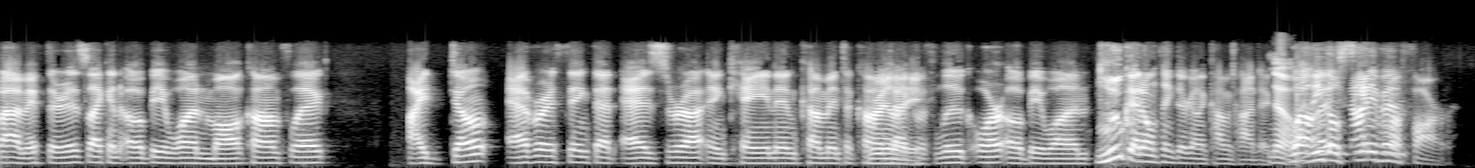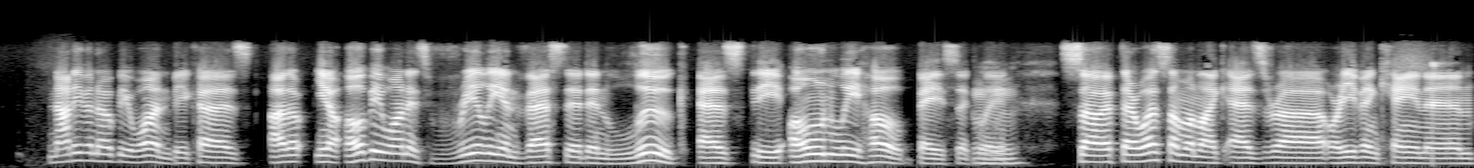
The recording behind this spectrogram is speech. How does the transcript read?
Um, if there is like an Obi Wan Maul conflict, I don't ever think that Ezra and Kanan come into contact Really? with Luke or Obi Wan. Luke, I don't think they're going to come in contact. No. with. Well, I think they'll not see him even- from afar. Not even Obi Wan, because other you know Obi Wan is really invested in Luke as the only hope, basically. Mhm. So if there was someone like Ezra or even Kanan,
